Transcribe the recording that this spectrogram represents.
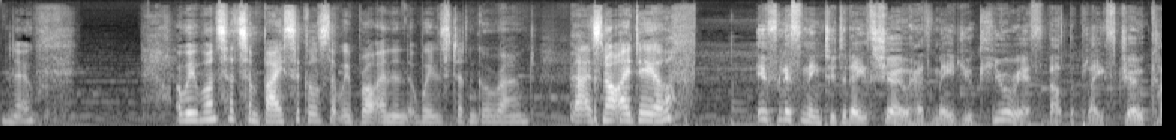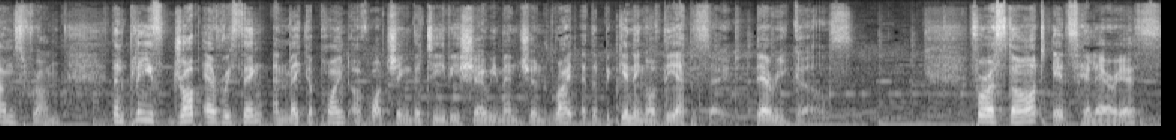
no. Or we once had some bicycles that we brought in and the wheels didn't go round. That is not ideal. If listening to today's show has made you curious about the place Joe comes from, then please drop everything and make a point of watching the TV show we mentioned right at the beginning of the episode, Derry Girls. For a start, it's hilarious,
